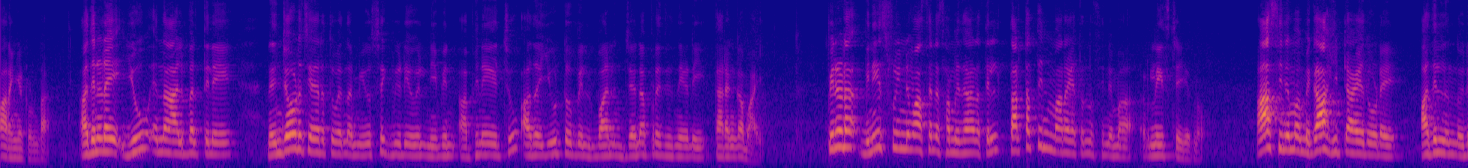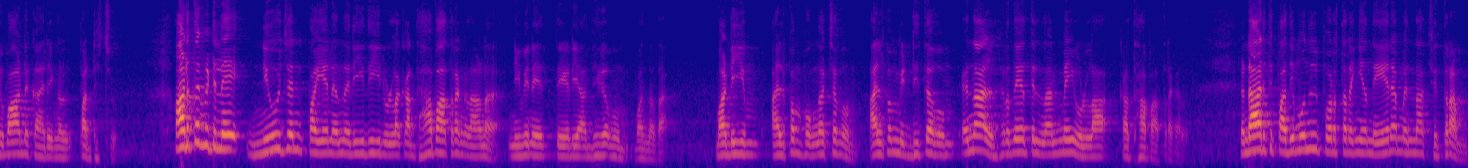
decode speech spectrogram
പറഞ്ഞിട്ടുണ്ട്. അതിനിടെ യു എന്ന ആൽബത്തിലെ നെഞ്ചോട് ചേർത്തു എന്ന മ്യൂസിക് വീഡിയോയിൽ നിവിൻ അഭിനയിച്ചു. അത് യൂട്യൂബിൽ വൻ ജനപ്രീതി നേടി തരംഗമായി. പിന്നീട് വിനീത് ശ്രീനിവാസന്റെ സംവിധാനത്തിൽ തട്ടത്തിൻ മറയത്തുന്ന സിനിമ റിലീസ് ചെയ്യുന്നു. ആ സിനിമ മെഗാ ഹിറ്റായതോടെ അതിൽ നിന്ന് ഒരുപാട് കാര്യങ്ങൾ പഠിച്ചു. അടുത്ത വീട്ടിലെ ന്യൂജൻ പയ്യൻ എന്ന രീതിയിലുള്ള കഥാപാത്രങ്ങളാണ് നിവിനെ തേടി അധികവും വന്നത്. മടിയും അല്പം പൊങ്ങച്ചവും അല്പം വിഡ്ഢിത്തവും എന്നാൽ ഹൃദയത്തിൽ നന്മയുള്ള കഥാപാത്രങ്ങൾ. രണ്ടായിരത്തി പതിമൂന്നിൽ പുറത്തിറങ്ങിയ നേരം എന്ന ചിത്രം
